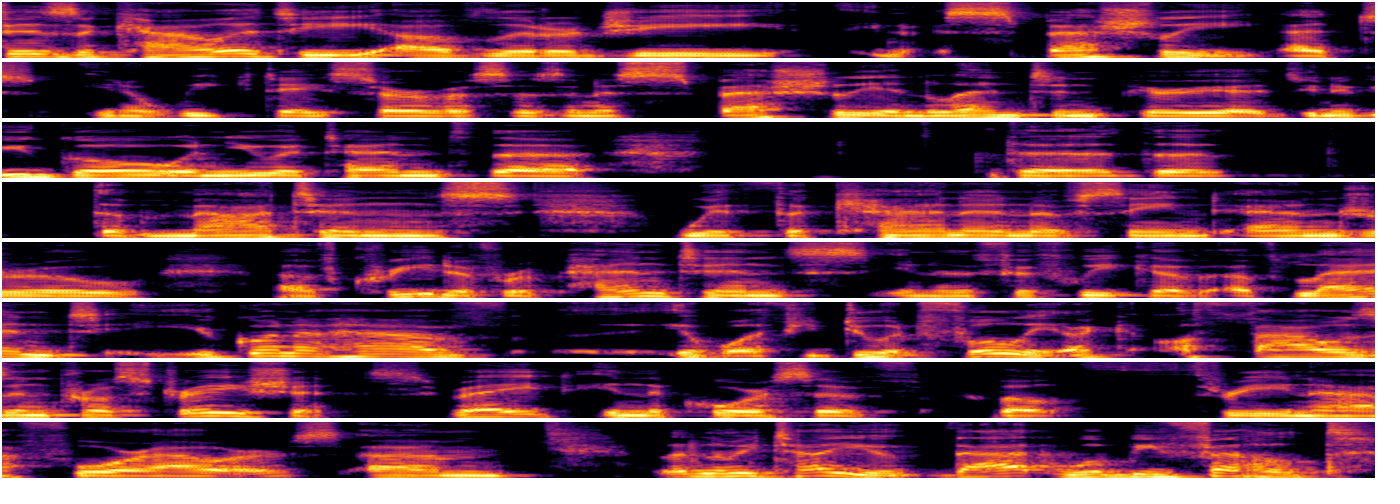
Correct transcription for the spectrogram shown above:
physicality of liturgy, you know, especially at you know weekday services and especially in Lenten periods. You know, if you go and you attend the the the the matins with the canon of St. Andrew of Crete of Repentance, you know, the fifth week of, of Lent, you're going to have, well, if you do it fully, like a thousand prostrations, right? In the course of about three and a half, four hours. Um, let, me tell you, that will be felt,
